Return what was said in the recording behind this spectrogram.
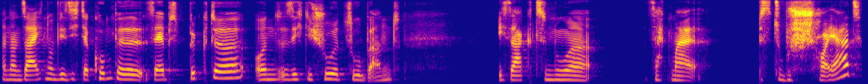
Und dann sah ich nur, wie sich der Kumpel selbst bückte und sich die Schuhe zuband. Ich sagte nur, sag mal, bist du bescheuert?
